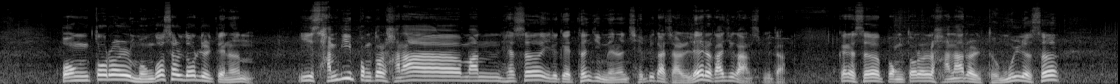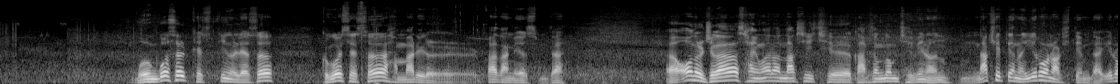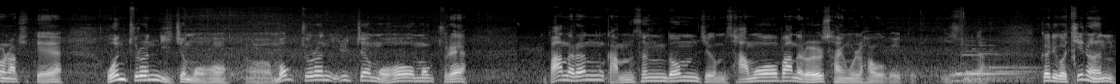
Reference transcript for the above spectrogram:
봉돌을 먼 곳을 노릴 때는 이 산비 봉돌 하나만 해서 이렇게 던지면은 채비가 잘 내려가지가 않습니다. 그래서 봉돌을 하나를 더 물려서 먼 곳을 테스팅을 해서 그곳에서 한 마리를 받아내었습니다. 어, 오늘 제가 사용하는 낚시채 감성돔 채비는 음, 낚싯대는 1호 낚싯대입니다. 1호 낚싯대에 원줄은 2.5호, 어, 목줄은 1.5호 목줄에 바늘은 감성돔 지금 3호 바늘을 사용을 하고 있, 있습니다. 그리고 찌는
